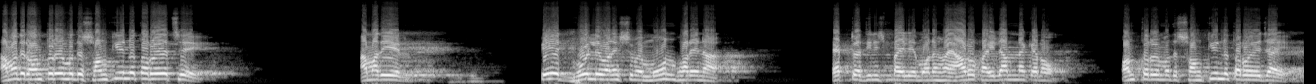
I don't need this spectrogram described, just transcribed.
আমাদের অন্তরের মধ্যে সংকীর্ণতা রয়েছে। আমাদের পেট ভরলে অনেক সময় মন ভরে না। একটা জিনিস পাইলে মনে হয়, আরও পাইলাম না কেন? অন্তরের মধ্যে সংকীর্ণতা রয়ে যায়।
